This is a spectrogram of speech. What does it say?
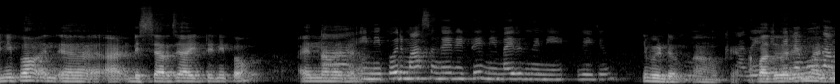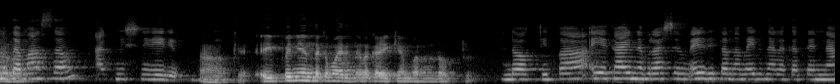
ഇനിയിപ്പോ ഡിസ്ചാർജ് ആയിട്ട് ഇനിയിപ്പോ ഇനിയിപ്പോ ഒരു മാസം കഴിഞ്ഞിട്ട് ഇനി മരുന്നിനി വരും. വീണ്ടും? അത് മൂന്നാമത്തെ മാസം അഡ്മിഷന് വരും. ഇപ്പൊ ഇനി എന്തൊക്കെ മരുന്നുകൾ കഴിക്കാൻ പറഞ്ഞു ഡോക്ടർ? ഡോക്ടർ ഇപ്പൊ കഴിഞ്ഞ പ്രാവശ്യം എഴുതി തന്ന മരുന്നുകളൊക്കെ തന്നെ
